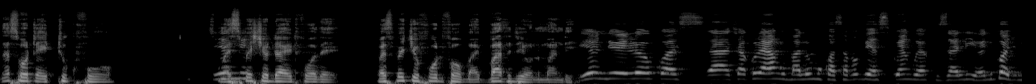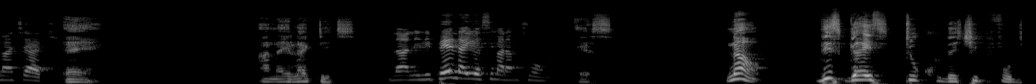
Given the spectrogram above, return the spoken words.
That's what i took for my special diet for the my special food for my birthday on monday. Hiyo ndio iliyokuwa uh, chakula yangu maalumu kwa sababu ya siku yangu ya kuzaliwa. Ilikuwa jumatatu. Eh. and i liked it. Na nilipenda hiyo sima na mchunga. Yes. Now these guys took the cheap food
